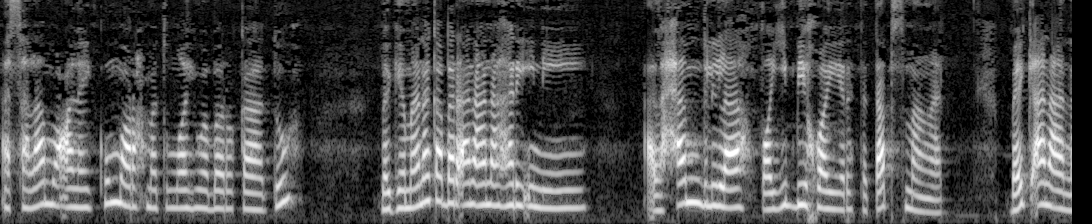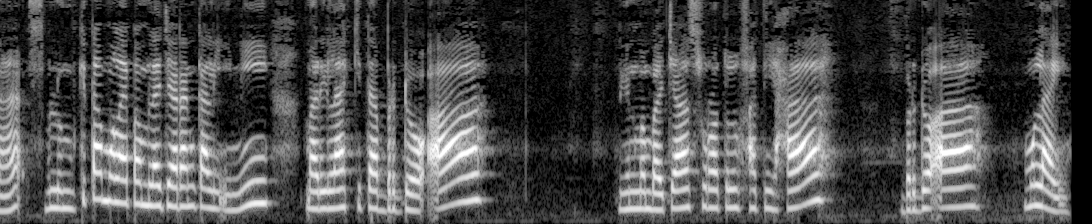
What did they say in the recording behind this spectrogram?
Assalamualaikum warahmatullahi wabarakatuh. Bagaimana kabar anak-anak hari ini? Alhamdulillah, toyib bi khair, tetap semangat. Baik anak-anak, sebelum kita mulai pembelajaran kali ini, marilah kita berdoa dengan membaca suratul Fatihah. Berdoa mulai.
